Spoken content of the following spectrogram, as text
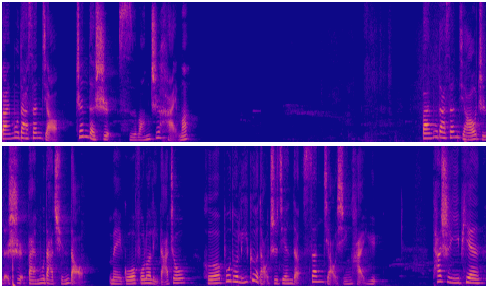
百慕大三角真的是死亡之海吗？百慕大三角指的是百慕大群岛、美国佛罗里达州和波多黎各岛之间的三角形海域。它是一片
